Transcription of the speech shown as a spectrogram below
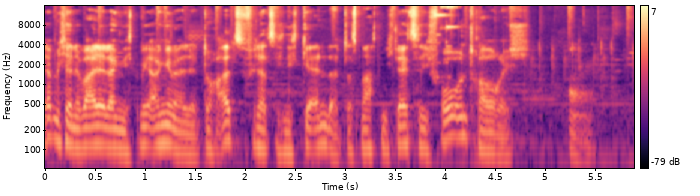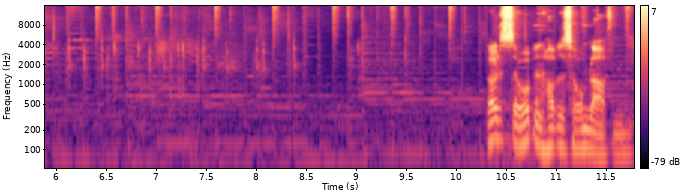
Ich habe mich eine Weile lang nicht mehr angemeldet, doch allzu viel hat sich nicht geändert. Das macht mich gleichzeitig froh und traurig. Oh. Solltest du erhobenen Hauptes herumlaufen.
